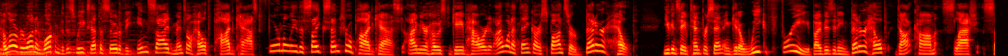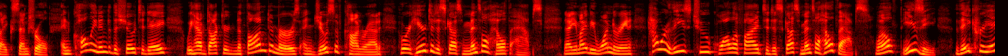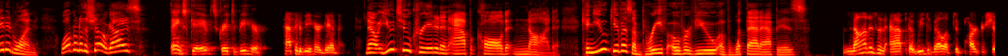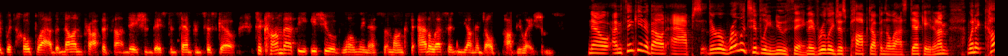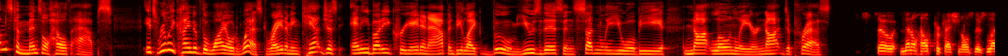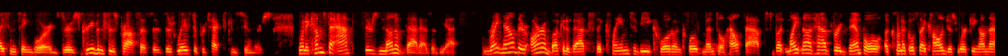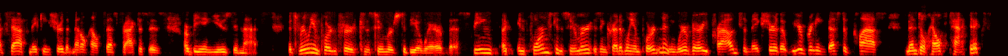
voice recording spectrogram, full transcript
Hello, everyone, and welcome to this week's episode of the Inside Mental Health Podcast, formerly the Psych Central Podcast. I'm your host, Gabe Howard, and I want to thank our sponsor, BetterHelp. You can save 10% and get a week free by visiting betterhelp.com slash psychcentral. And calling into the show today, we have Dr. Nathan Demers and Joseph Conrad, who are here to discuss mental health apps. Now, you might be wondering, how are these two qualified to discuss mental health apps? Well, easy. They created one. Welcome to the show, guys. Thanks, Gabe. It's great to be here. Happy to be here, Gabe. Now, you two created an app called Nod. Can you give us a brief overview of what that app is? Nod is an app that we developed in partnership with Hope Lab, a nonprofit foundation based in San Francisco, to combat the issue of loneliness amongst adolescent and young adult populations. Now, I'm thinking about apps. They're a relatively new thing. They've really just popped up in the last decade. And I'm when it comes to mental health apps, it's really kind of the Wild West, right? I mean, can't just anybody create an app and be like, boom, use this, and suddenly you will be not lonely or not depressed. So, mental health professionals, there's licensing boards, there's grievances processes, there's ways to protect consumers. When it comes to apps, there's none of that as of yet. Right now, there are a bucket of apps that claim to be quote unquote mental health apps, but might not have, for example, a clinical psychologist working on that staff, making sure that mental health best practices are being used in that. It's really important for consumers to be aware of this. Being an informed consumer is incredibly important, and we're very proud to make sure that we are bringing best of class mental health tactics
